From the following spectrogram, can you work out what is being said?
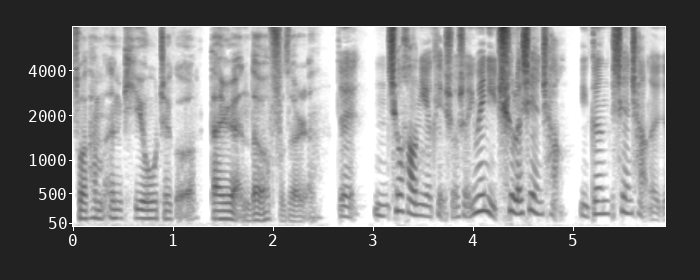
做他们 NPU 这个单元的负责人。对，嗯，秋豪你也可以说说，因为你去了现场，你跟现场的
